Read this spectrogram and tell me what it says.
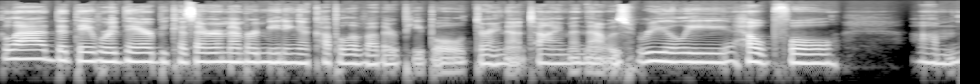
glad that they were there because I remember meeting a couple of other people during that time, and that was really helpful. Um,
